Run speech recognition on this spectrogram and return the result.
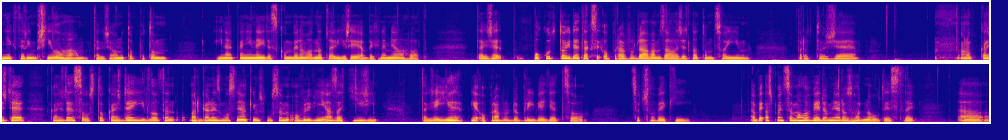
některým přílohám, takže ono to potom jinak ani nejde skombinovat na talíři, abych neměla hlad. Takže pokud to jde, tak si opravdu dávám záležet na tom, co jím. Protože ono každé, každé sousto, každé jídlo ten organismus nějakým způsobem ovlivní a zatíží. Takže je, je opravdu dobrý vědět, co, co člověk jí. Aby aspoň se mohl vědomě rozhodnout, jestli uh,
